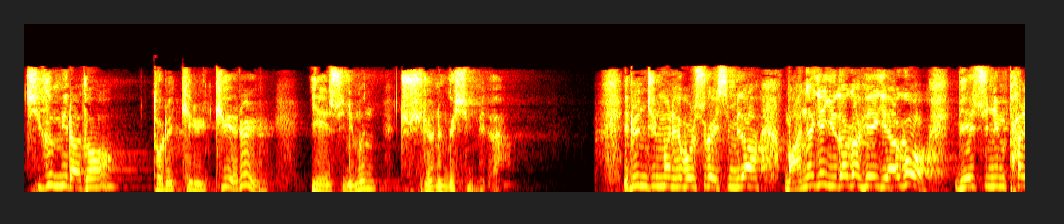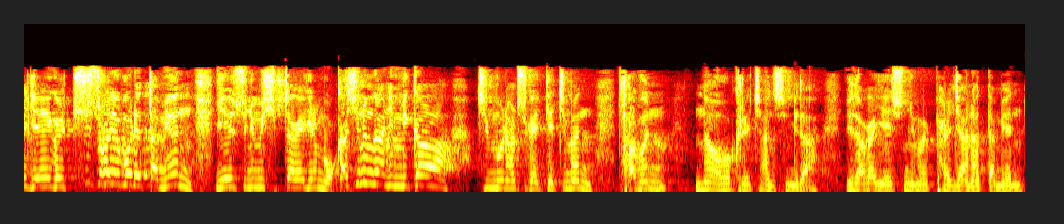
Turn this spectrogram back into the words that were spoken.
지금이라도 돌이킬 기회를 예수님은 주시려는 것입니다. 이런 질문 해볼 수가 있습니다. 만약에 유다가 회개하고 예수님 팔 계획을 취소하여 버렸다면 예수님은 십자가 길을 못 가시는 거 아닙니까? 질문할 수가 있겠지만 답은 no 그렇지 않습니다. 유다가 예수님을 팔지 않았다면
